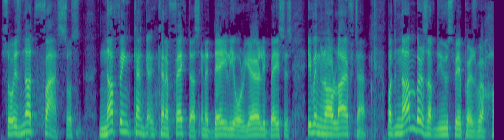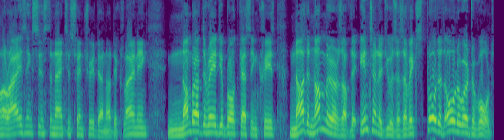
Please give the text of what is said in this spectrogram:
So it's not fast. So nothing can can affect us in a daily or yearly basis, even in our lifetime. But the numbers of newspapers were rising since the 19th century. They're not declining. Number of the radio broadcasts increased. Now the numbers of the internet users have exploded all over the world.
